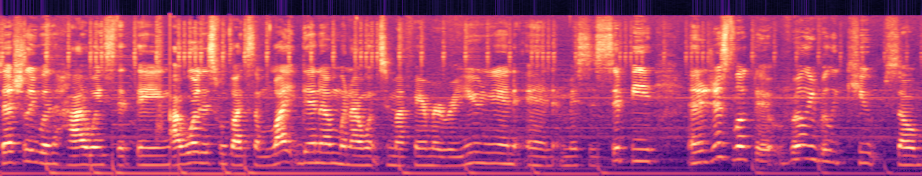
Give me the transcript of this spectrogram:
especially with high-waisted things. I wore this with like some light denim when I went to my family reunion in Mississippi and it just looked really really cute so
